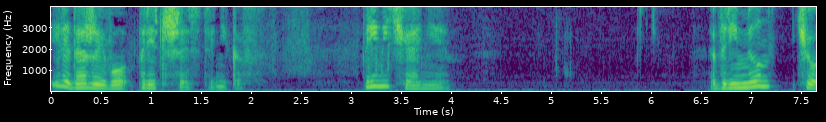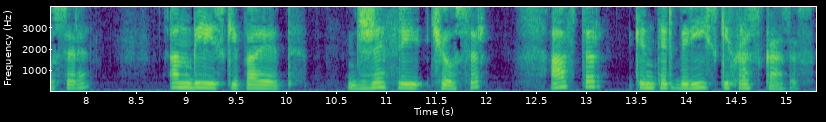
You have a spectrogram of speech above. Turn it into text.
или даже его предшественников. Примечание. Времен Чосера английский поэт Джеффри Чосер, автор кентерберийских рассказов,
